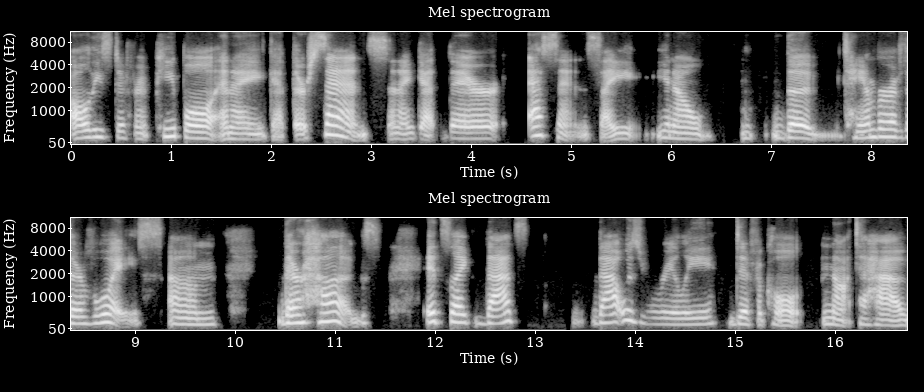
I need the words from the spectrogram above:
all these different people and I get their sense and I get their essence i you know the timbre of their voice um their hugs it's like that's that was really difficult not to have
